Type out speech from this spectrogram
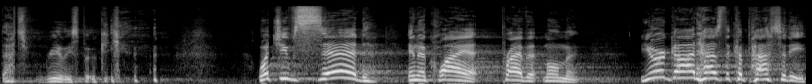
That's really spooky. what you've said in a quiet, private moment. Your God has the capacity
